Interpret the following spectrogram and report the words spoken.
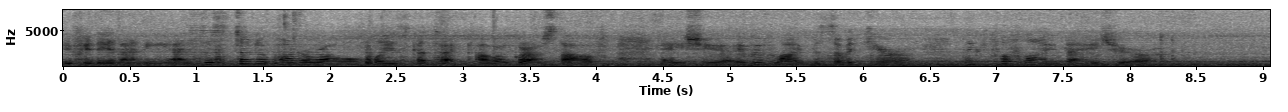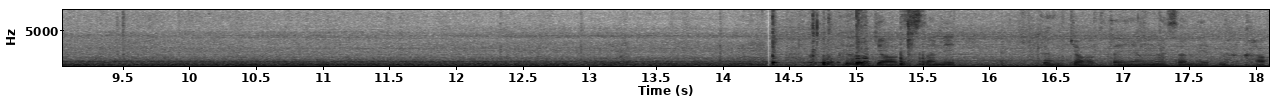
If you need any assistance upon arrival, please contact our ground staff. Asia, every flight is with care. Thank you for flying by Asia. เครื่องจอดสนิท เครื่องจอดแต่ยังไม่สนิทนะครับ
